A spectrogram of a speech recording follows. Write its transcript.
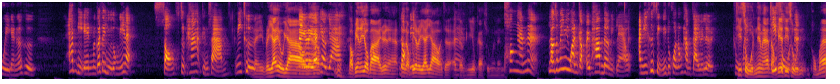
คุยกันก็คือ at the end มันก็จะอยู่ตรงนี้แหละ 2.5 ถึง 3 นี่คือ ในระยะยาวๆในระยะนคบยาวดอกเบี้ยนโยบายด้วยนะฮะถ้าดดออกกเบี้เบี้ยยระยะยาวอาจจะอาจจะอ่ามีมีโอกาสสูงกว่านั้น เพราะงั้นน่ะเราจะไม่มีวันกลับไปภาพเดิมอีกแล้ว อันนี้คือสิ่งที่ทุกคนต้องทำใจไว้เลยถูกไหมที่ศูนย์ใช่ไหมฮะดที่อกเบี้ยที่ศูศูนนย์ย์น่ะผมว่า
